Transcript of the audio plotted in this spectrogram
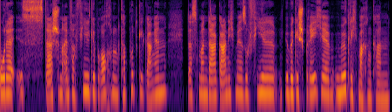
Oder ist da schon einfach viel gebrochen und kaputt gegangen, dass man da gar nicht mehr so viel über Gespräche möglich machen kann?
